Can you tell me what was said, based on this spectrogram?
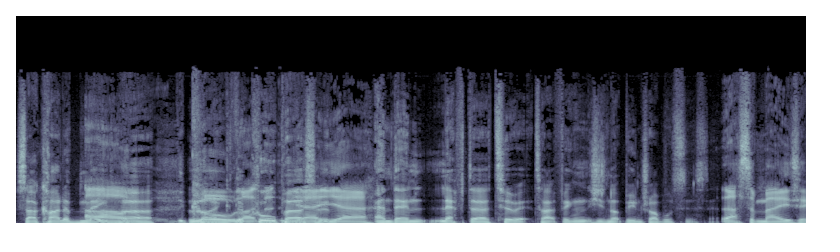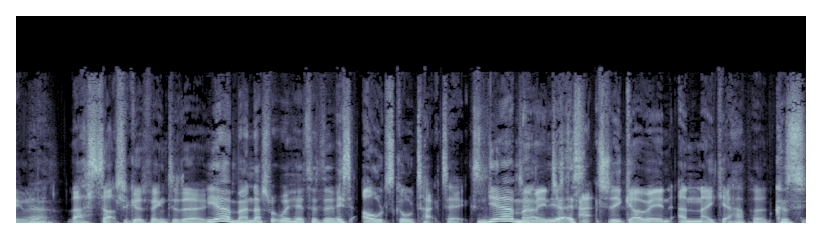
So I kind of made Oh, her the cool, like the like cool the- yeah, person, yeah. and then left her to it type thing. And she's not been troubled since then. That's amazing, man. Yeah. That's such a good thing to do. Yeah, man, that's what we're here to do. It's old school tactics. Yeah, Do you know what I man. mean? Yeah, Just it's- actually go in and make it happen. because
